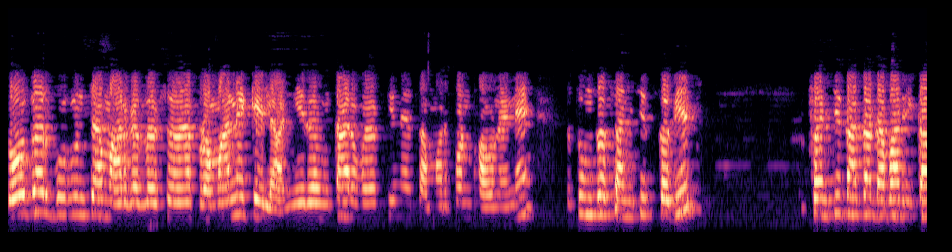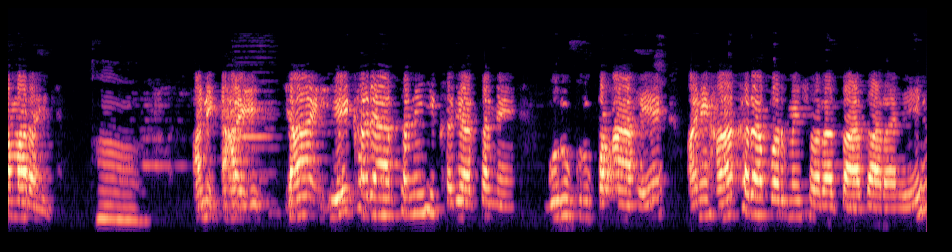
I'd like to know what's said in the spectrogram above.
तो जर गुरूंच्या मार्गदर्शनाप्रमाणे केला निरंकार व्यक्तीने समर्पण भावनेने तर तुमचं संचित कधीच संचिताचा डबा रिकामा राहील. हा. आणि हा- ह्या हे खऱ्या अर्थाने ही खऱ्या अर्थाने गुरु कृपा आहे. आणि हा खरा परमेश्वराचा आधार आहे.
